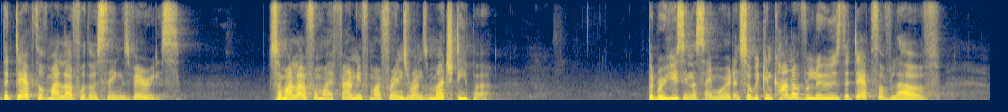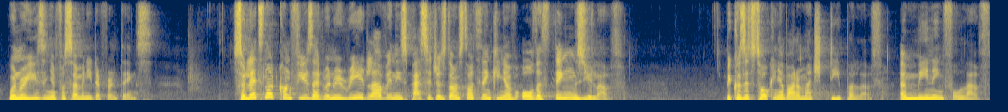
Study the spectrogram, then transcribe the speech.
the depth of my love for those things varies. So my love for my family, for my friends runs much deeper. But we're using the same word. And so we can kind of lose the depth of love when we're using it for so many different things. So let's not confuse that. When we read love in these passages, don't start thinking of all the things you love. Because it's talking about a much deeper love, a meaningful love.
